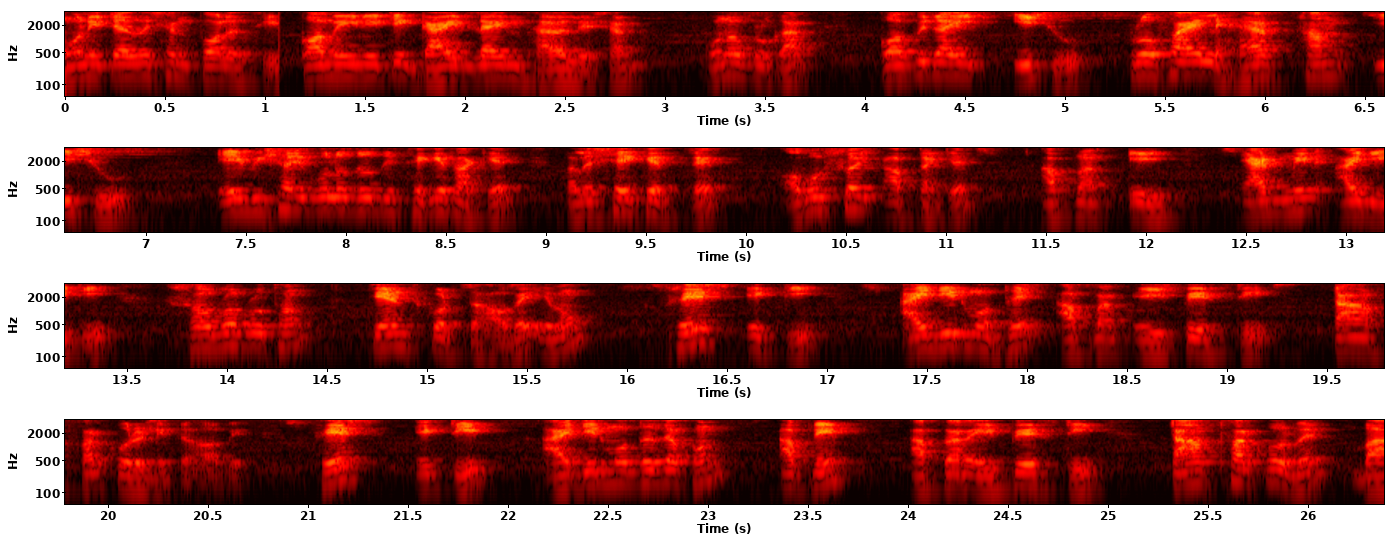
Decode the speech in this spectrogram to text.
monetization policy community guideline violation কোনো প্রকার copyright issue profile has some issue এই বিষয়গুলো যদি থেকে থাকে, তাহলে সেই ক্ষেত্রে অবশ্যই আপনাকে আপনার এই অ্যাডমিন আইডিটি সর্বপ্রথম চেঞ্জ করতে হবে এবং ফ্রেশ একটি আইডির মধ্যে আপনার এই পেজটি ট্রান্সফার করে নিতে হবে। ফ্রেশ একটি আইডির মধ্যে যখন আপনি আপনার এই পেজটি ট্রান্সফার করবেন বা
